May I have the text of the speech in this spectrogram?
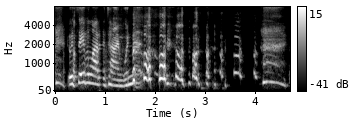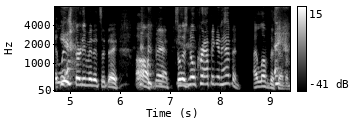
it would save a lot of time, wouldn't it? At least 30 minutes a day. Oh man. So there's no crapping in heaven. I love this, Evan.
